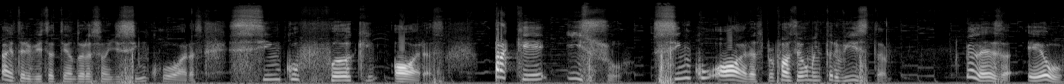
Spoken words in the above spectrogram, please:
a entrevista tem a duração de 5 horas. 5 fucking horas. Pra que isso? 5 horas para fazer uma entrevista. Beleza, eu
